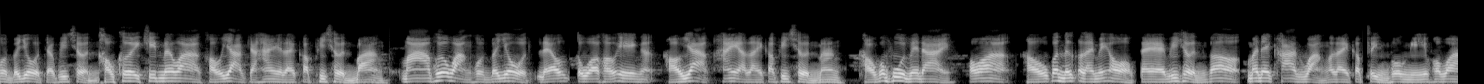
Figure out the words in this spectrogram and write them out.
ผลประโยชน์จากพี่เฉินเขาเคยคิดไหมว่าเขาอยากจะให้อะไรกับพี่เฉินบ้าง มาเพื่อหวังผลประโยชน์ แล้วตัวเขาเองอะเขาอยากให้อะไรกับพี่เฉินมั่งเขาก็พูดไม่ได้ เพราะว่าเขาก็นึกอะไรไม่ออก แต่พี่เฉินก็ไม่ได้คาดหวังอะไรกับสิ่งพวกนี้ เพราะว่า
